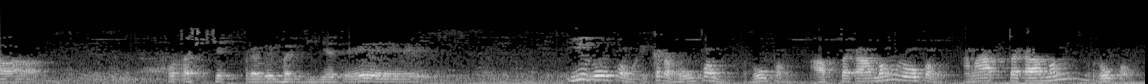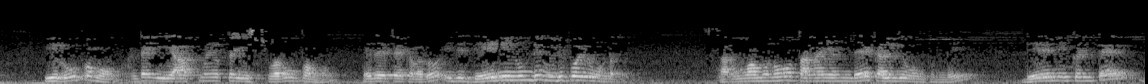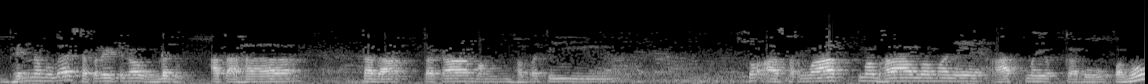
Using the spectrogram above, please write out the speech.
కుతశ్చిత్ ప్రవిభజ్యతే ఈ రూపం ఇక్కడ రూపం రూపం ఆప్తకామం రూపం అనాప్తకామం రూపం. ఈ రూపము అంటే ఈ ఆత్మ యొక్క ఈ స్వరూపము ఏదైతే కలదో ఇది దేని నుండి విడిపోయి ఉండదు. సర్వమును తన ఎందే కలిగి ఉంటుంది. దేనికంటే భిన్నముగా సపరేట్గా ఉండదు. అత తదాత్మకామం భవతి. సో ఆ సర్వాత్మభావమనే ఆత్మ యొక్క రూపము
